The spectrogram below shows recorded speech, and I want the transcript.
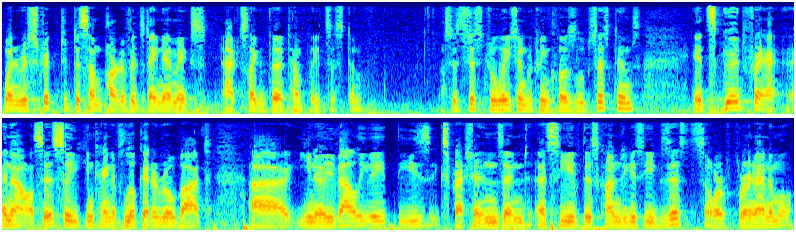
when restricted to some part of its dynamics, acts like the template system. So it's just relation between closed loop systems. It's good for analysis, so you can kind of look at a robot, uh, you know, evaluate these expressions and uh, see if this conjugacy exists, or for an animal.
